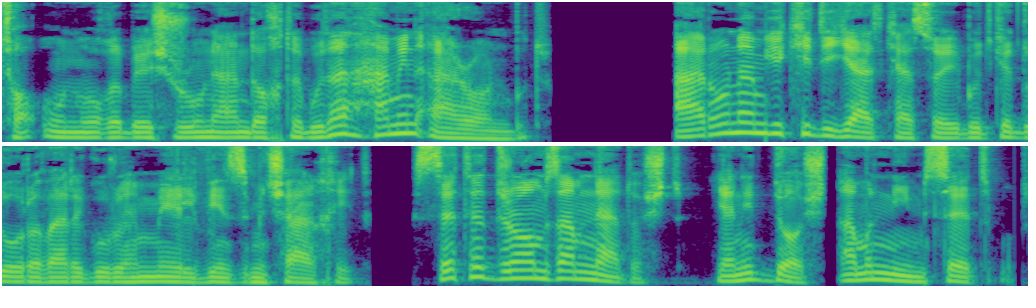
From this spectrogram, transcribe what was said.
تا اون موقع بهش رو انداخته بودن همین ارون بود. ارون هم یکی دیگه از کسایی بود که دوروبر گروه ملوینز میچرخید. ست drums هم نداشت. یعنی داشت اما نیم ست بود.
